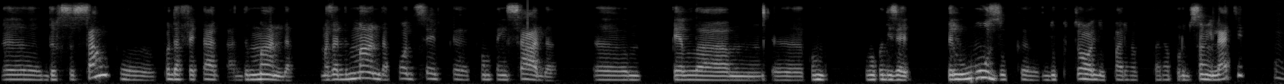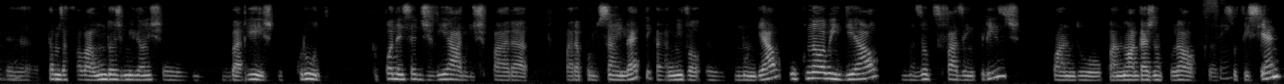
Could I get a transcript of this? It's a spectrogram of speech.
de recessão, que pode afetar a demanda, mas a demanda pode ser compensada pela, como, como eu dizer, pelo uso que, do petróleo para, para a produção elétrica. Uhum. Uh, estamos a falar 1, 2 milhões de barris de crudo que podem ser desviados para, para a produção elétrica a nível uh, mundial, o que não é o ideal, mas é o que se faz em crises, quando, quando não há gás natural é suficiente.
